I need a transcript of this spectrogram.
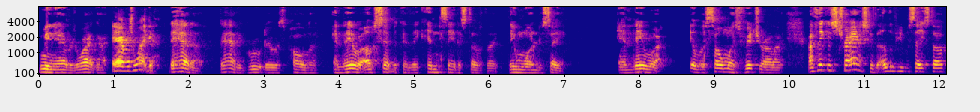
You mean the average white guy? The average white guy. They had a they had a group that was polling, and they were upset because they couldn't say the stuff that they wanted to say, and they were. It was so much vitriol. Like I think it's trash because other people say stuff,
